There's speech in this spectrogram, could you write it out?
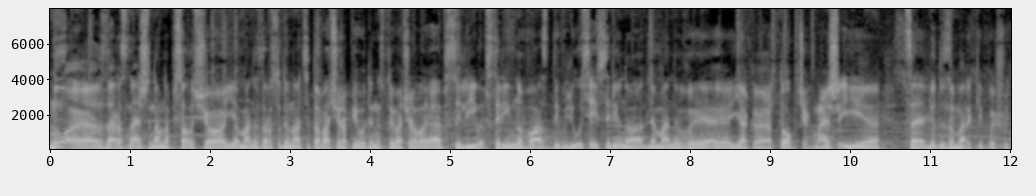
Ну, е, зараз, знаєш, нам написали, що є в мене зараз 11 вечора, пів 11 вечора, але я все, все рівно вас дивлюся, і все рівно для мене ви е, як е, топчик, знаєш, і це люди з Америки пишуть.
